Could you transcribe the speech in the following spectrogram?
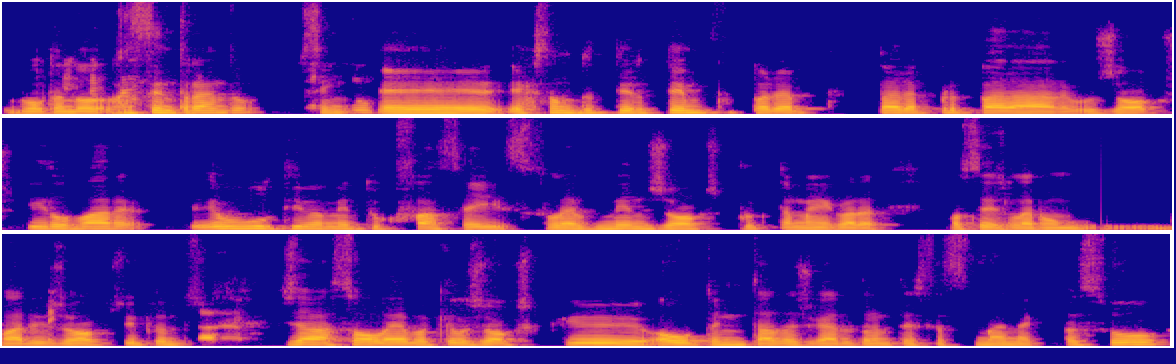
voltando, recentrando, sim, é, é questão de ter tempo para, para preparar os jogos e levar. Eu, ultimamente, o que faço é isso. Levo menos jogos, porque também agora vocês levam vários jogos e, portanto, já só levo aqueles jogos que ou tenho estado a jogar durante esta semana que passou,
